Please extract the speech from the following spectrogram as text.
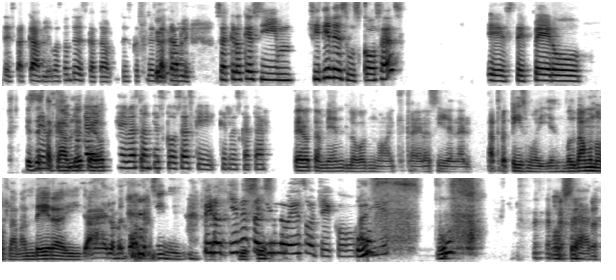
destacable, bastante destacable. O sea, creo que sí, sí tiene sus cosas, este, pero... Es destacable, pero... Hay, bastantes cosas que, rescatar. Pero también luego no hay que caer así en el patriotismo y en volvámonos la bandera y ¡ay, lo mejor del cine! Pero ¿quién está haciendo eso, Checo? Uf, uf. O sea,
